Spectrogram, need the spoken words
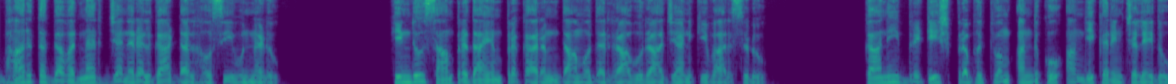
భారత గవర్నర్ జనరల్గా డల్హౌసీ ఉన్నాడు. హిందూ సాంప్రదాయం ప్రకారం దామోదర్ రావు రాజ్యానికి వారసుడు. కాని బ్రిటిష్ ప్రభుత్వం అందుకు అంగీకరించలేదు.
